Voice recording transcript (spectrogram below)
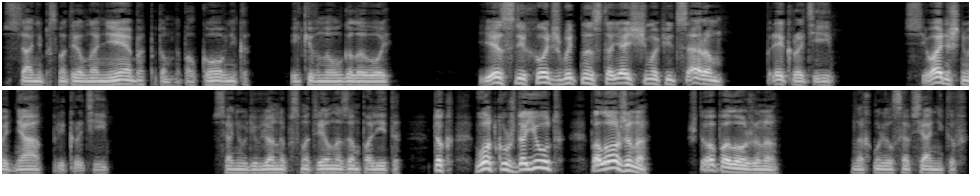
Саня посмотрел на небо, потом на полковника и кивнул головой. — Если хочешь быть настоящим офицером, прекрати. С сегодняшнего дня прекрати. Саня удивленно посмотрел на замполита. — Так водку ж дают, положено. — Что положено? — нахмурился Овсянников.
